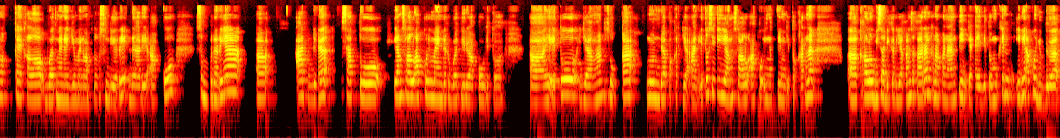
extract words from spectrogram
Oke, kalau buat manajemen waktu sendiri dari aku sebenarnya uh, ada satu yang selalu aku reminder buat diri aku gitu, uh, yaitu jangan suka nunda pekerjaan. Itu sih yang selalu aku ingetin gitu, karena uh, kalau bisa dikerjakan sekarang kenapa nanti? Kayak gitu. Mungkin ini aku juga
